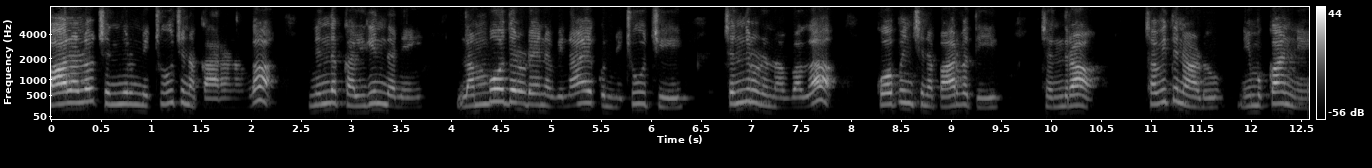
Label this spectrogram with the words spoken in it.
పాలలో చంద్రుణ్ణి చూచిన కారణంగా నింద కలిగిందని లంబోదరుడైన వినాయకుణ్ణి చూచి చంద్రుడు నవ్వగా కోపించిన పార్వతి చంద్ర చవితి నాడు నీ ముఖాన్ని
